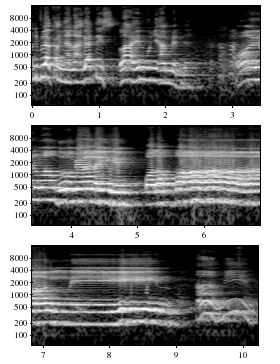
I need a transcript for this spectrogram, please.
Di belakangnya anak gadis. Lain bunyi aminnya. Wailil maghdubi alaihim. Amin.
